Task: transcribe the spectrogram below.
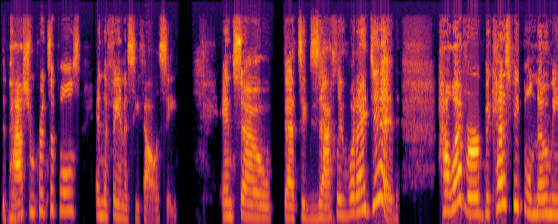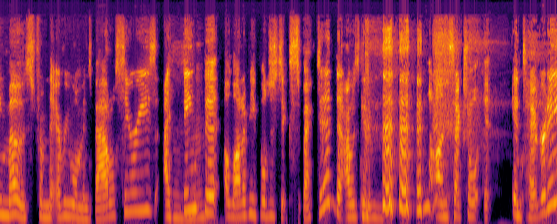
the Mhm. passion principles, and the fantasy fallacy. And so that's exactly what I did. However, because people know me most from the Every Woman's Battle series, I think Mhm. that a lot of people just expected that I was going to be on sexual i- integrity.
